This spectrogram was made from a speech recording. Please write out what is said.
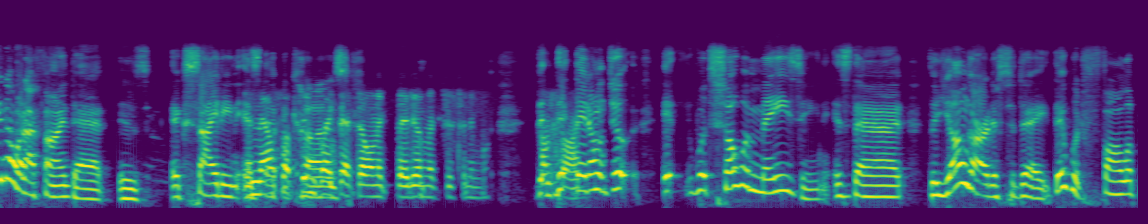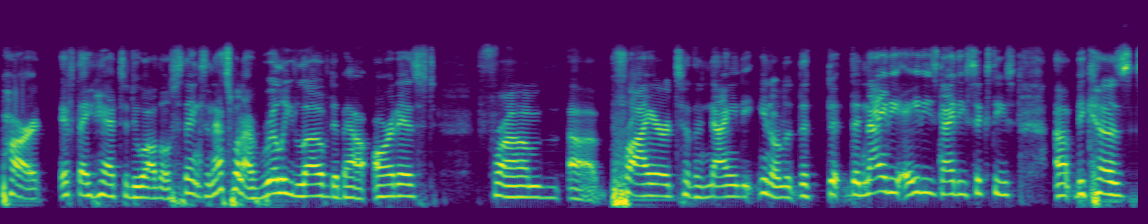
you know what I find that is exciting is and now that because things like that don't they don't exist anymore. They, they don't do it. What's so amazing is that the young artists today they would fall apart if they had to do all those things, and that's what I really loved about artists from uh, prior to the 90, you know, the the, the 90, 80s, 90s, 60s, uh, because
